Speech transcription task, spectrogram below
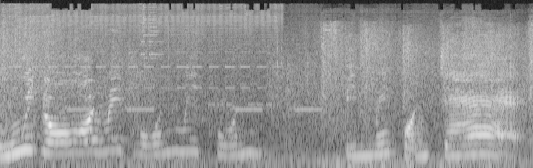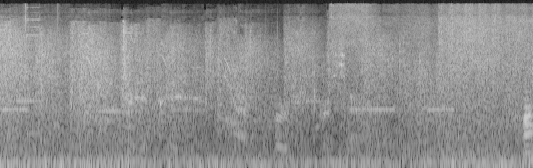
อุ้ยโดนไม่พ้นไม่พ้นบินไม่พ้นแจ้ TP at 30%. อะ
